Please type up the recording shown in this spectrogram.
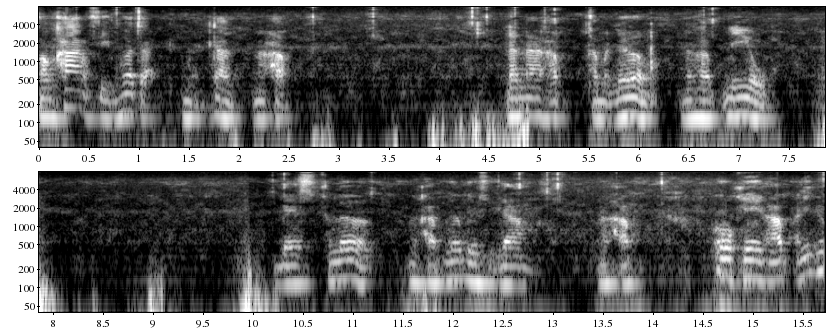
สองข้างสีมันก็จะเหมือนกันนะครับ ด้านหน้าครับทำเหมือนเดิมนะครับ new base color นะครับเลือกเป็นสีดำนะครับ โอเคครับ อันนี้ก็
